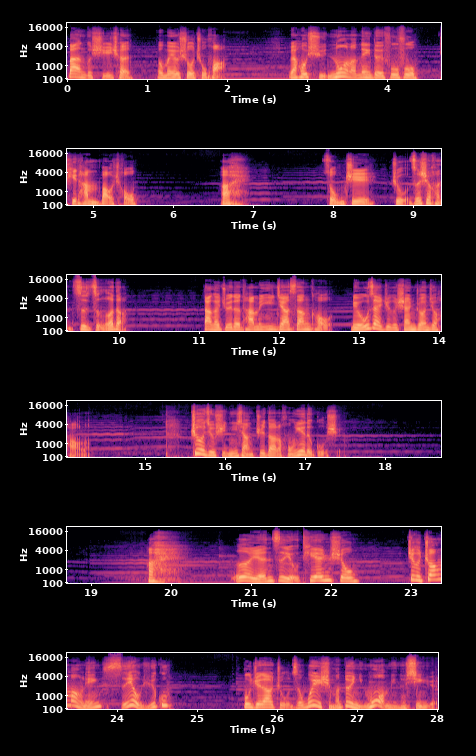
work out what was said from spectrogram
半个时辰都没有说出话，然后许诺了那对夫妇替他们报仇。唉，总之主子是很自责的，大概觉得他们一家三口留在这个山庄就好了。这就是你想知道的红叶的故事。唉，恶人自有天收，这个庄梦玲死有余辜，不知道主子为什么对你莫名的信任。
